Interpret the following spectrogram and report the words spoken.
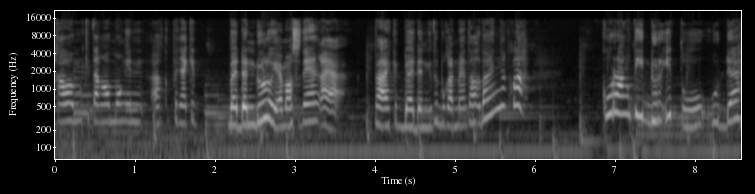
Kalau kita ngomongin uh, penyakit badan dulu ya maksudnya yang kayak penyakit badan gitu bukan mental banyak lah. Kurang tidur itu udah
